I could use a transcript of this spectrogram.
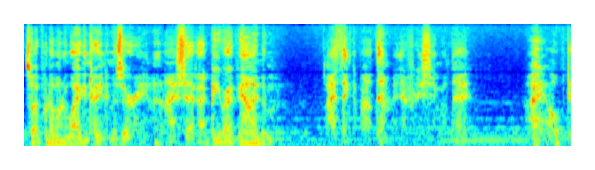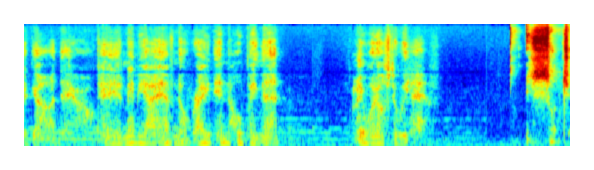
So I put them on a wagon train to Missouri, and I said I'd be right behind them. I think about them every single day. I hope to God they are okay, and maybe I have no right in hoping that. I mean, what else do we have? It's such.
